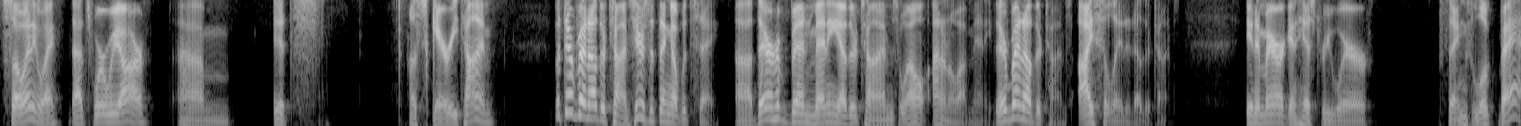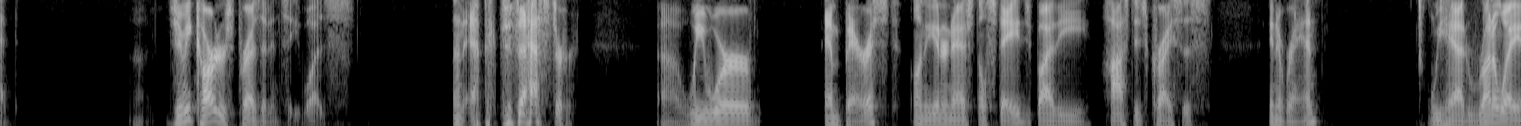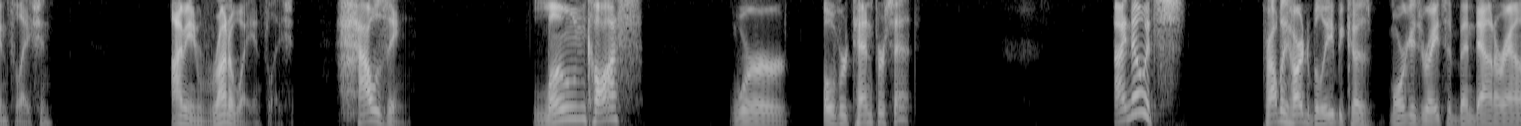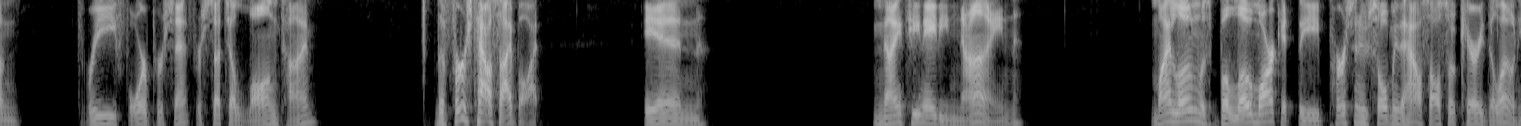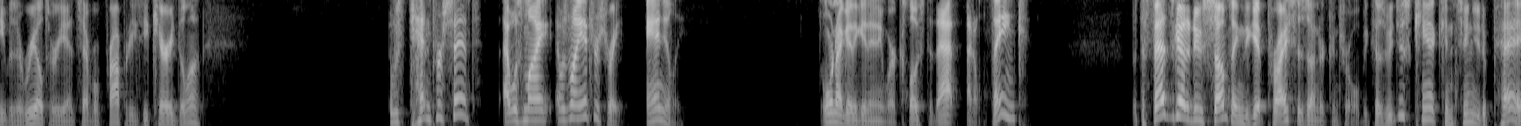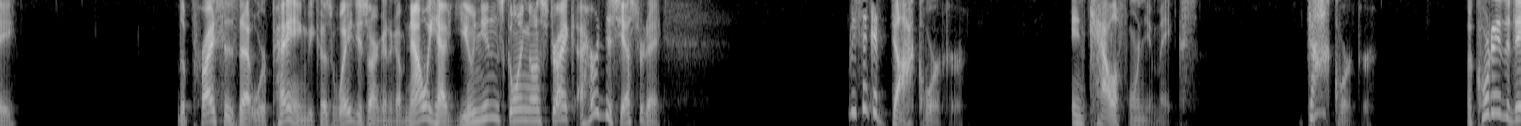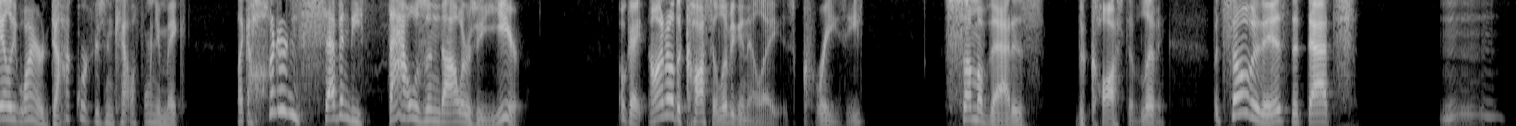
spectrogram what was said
So anyway, that's where we are. Um, it's a scary time but there have been other times. Here's the thing I would say uh, there have been many other times. Well, I don't know about many. There have been other times, isolated other times, in American history where things look bad. Uh, Jimmy Carter's presidency was an epic disaster. Uh, we were embarrassed on the international stage by the hostage crisis in Iran. We had runaway inflation. I mean, runaway inflation. Housing loan costs were over 10%. I know it's probably hard to believe because mortgage rates have been down around 3 4% for such a long time. The first house I bought in 1989 my loan was below market. The person who sold me the house also carried the loan. He was a realtor. He had several properties. He carried the loan. It was 10%. That was my that was my interest rate annually. We're not going to get anywhere close to that, I don't think. But the Fed's got to do something to get prices under control because we just can't continue to pay the prices that we're paying because wages aren't going to come. Now we have unions going on strike. I heard this yesterday. What do you think a dock worker in California makes? Dock worker. According to the Daily Wire, dock workers in California make like $170,000 a year. Okay, now I know the cost of living in LA is crazy. Some of that is the cost of living. But some of it is that that's mm,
